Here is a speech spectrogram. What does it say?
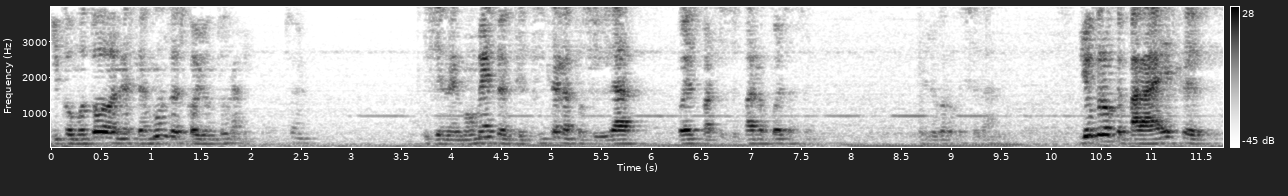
Y como todo en este mundo es coyuntural. Sí. Y si en el momento en que existe la posibilidad puedes participar, lo puedes hacer. Pues yo creo que se da. Yo creo que para este,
